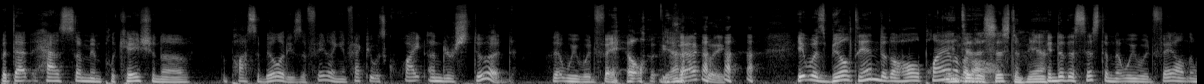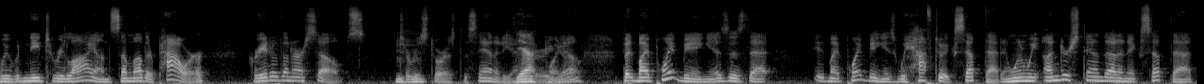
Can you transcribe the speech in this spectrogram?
but that has some implication of the possibilities of failing. In fact, it was quite understood that we would fail. Exactly. it was built into the whole plan of Into it the all. system, yeah. Into the system that we would fail and that we would need to rely on some other power greater than ourselves to mm-hmm. restore us to sanity. I Yeah. might point out. But my point being is, is that my point being is we have to accept that, and when we understand that and accept that,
